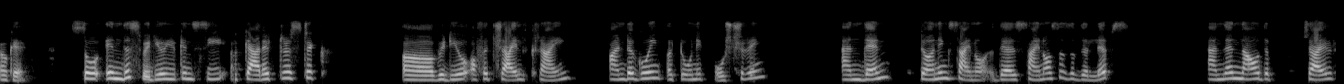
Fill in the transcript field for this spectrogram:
Okay. So in this video you can see a characteristic uh, video of a child crying undergoing atonic posturing, and then turning cyno, there's cyanosis of the lips, and then now the child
